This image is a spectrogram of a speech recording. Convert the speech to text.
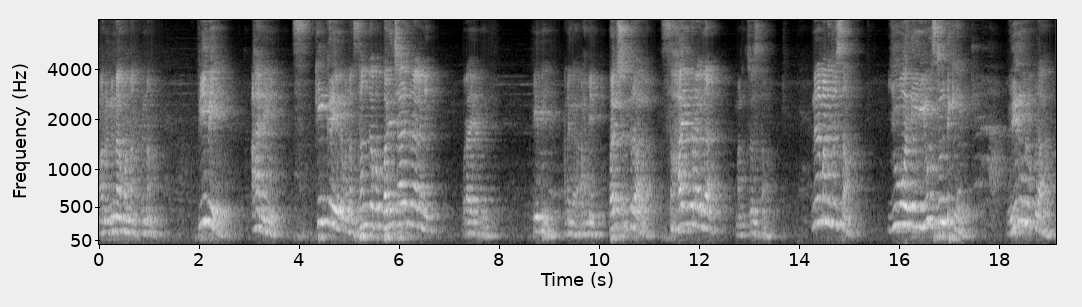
మనం విన్నాం మొన్న విన్నాం. పీవే ఆమె కింక్రేలో ఉన్న సంగమ పరిచారకురాలని వ్రాయబడింది. ఇది అనగా ఆమె పరిశుద్ధురాలుగా సహాయకురాలుగా మనం చూస్తాం. నేను మనం చూస్తాం. యువదీయు సుంటికి వీరువులు కూడా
